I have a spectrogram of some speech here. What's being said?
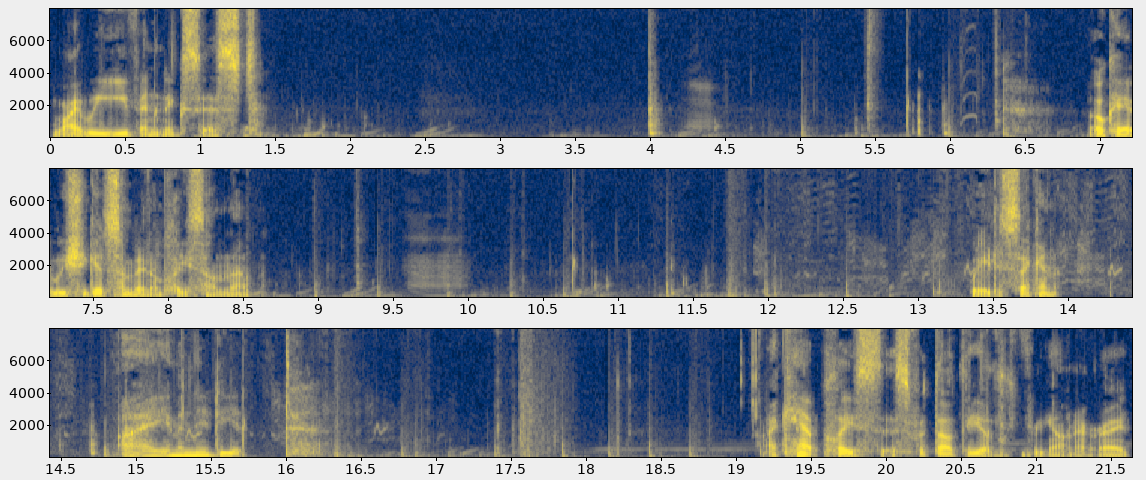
why we even exist. Okay, we should get somebody to place on that. Wait a second. I am an idiot. I can't place this without the other three on it, right?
